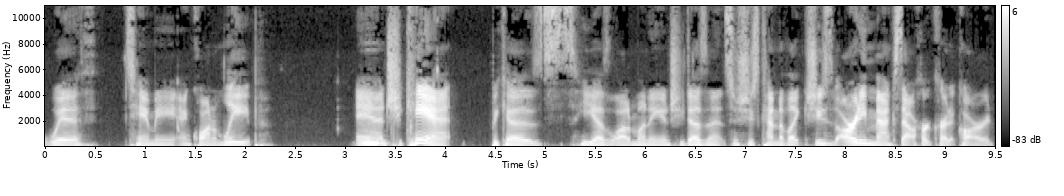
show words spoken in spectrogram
with Tammy and Quantum Leap. Mm. And she can't because he has a lot of money and she doesn't. So she's kind of like, she's already maxed out her credit card.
